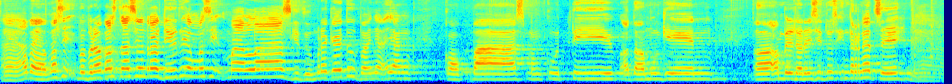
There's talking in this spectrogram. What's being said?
nah apa ya? Masih beberapa stasiun radio itu yang masih malas gitu. Mereka itu banyak yang kopas mengkutip atau mungkin uh, ambil dari situs internet sih. Nah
